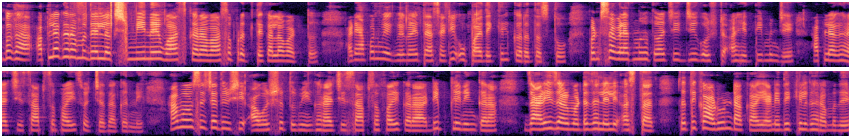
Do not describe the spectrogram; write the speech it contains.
बघा आपल्या घरामध्ये लक्ष्मीने वास करावा असं प्रत्येकाला वाटतं. आणि आपण वेगवेगळे त्यासाठी उपाय देखील करत असतो. पण सगळ्यात महत्त्वाची जी गोष्ट आहे ती म्हणजे आपल्या घराची साफसफाई स्वच्छता करणे. अमावस्येच्या दिवशी अवश्य तुम्ही घराची साफसफाई करा डीप क्लिनिंग करा. जाळी जळमट झालेली असतात तर ती काढून टाका. याने देखील घरामध्ये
